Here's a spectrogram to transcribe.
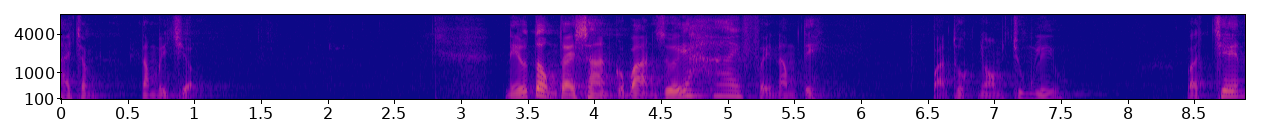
250 triệu nếu tổng tài sản của bạn dưới 2,5 tỷ bạn thuộc nhóm trung lưu và trên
